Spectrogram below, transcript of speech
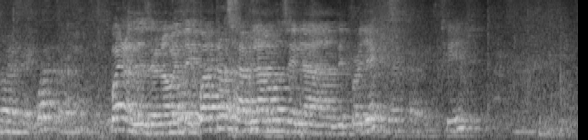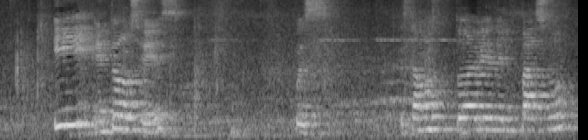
94, ¿no? bueno desde el 94 si hablamos de la, del proyecto ¿sí? y entonces pues estamos todavía en el paso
